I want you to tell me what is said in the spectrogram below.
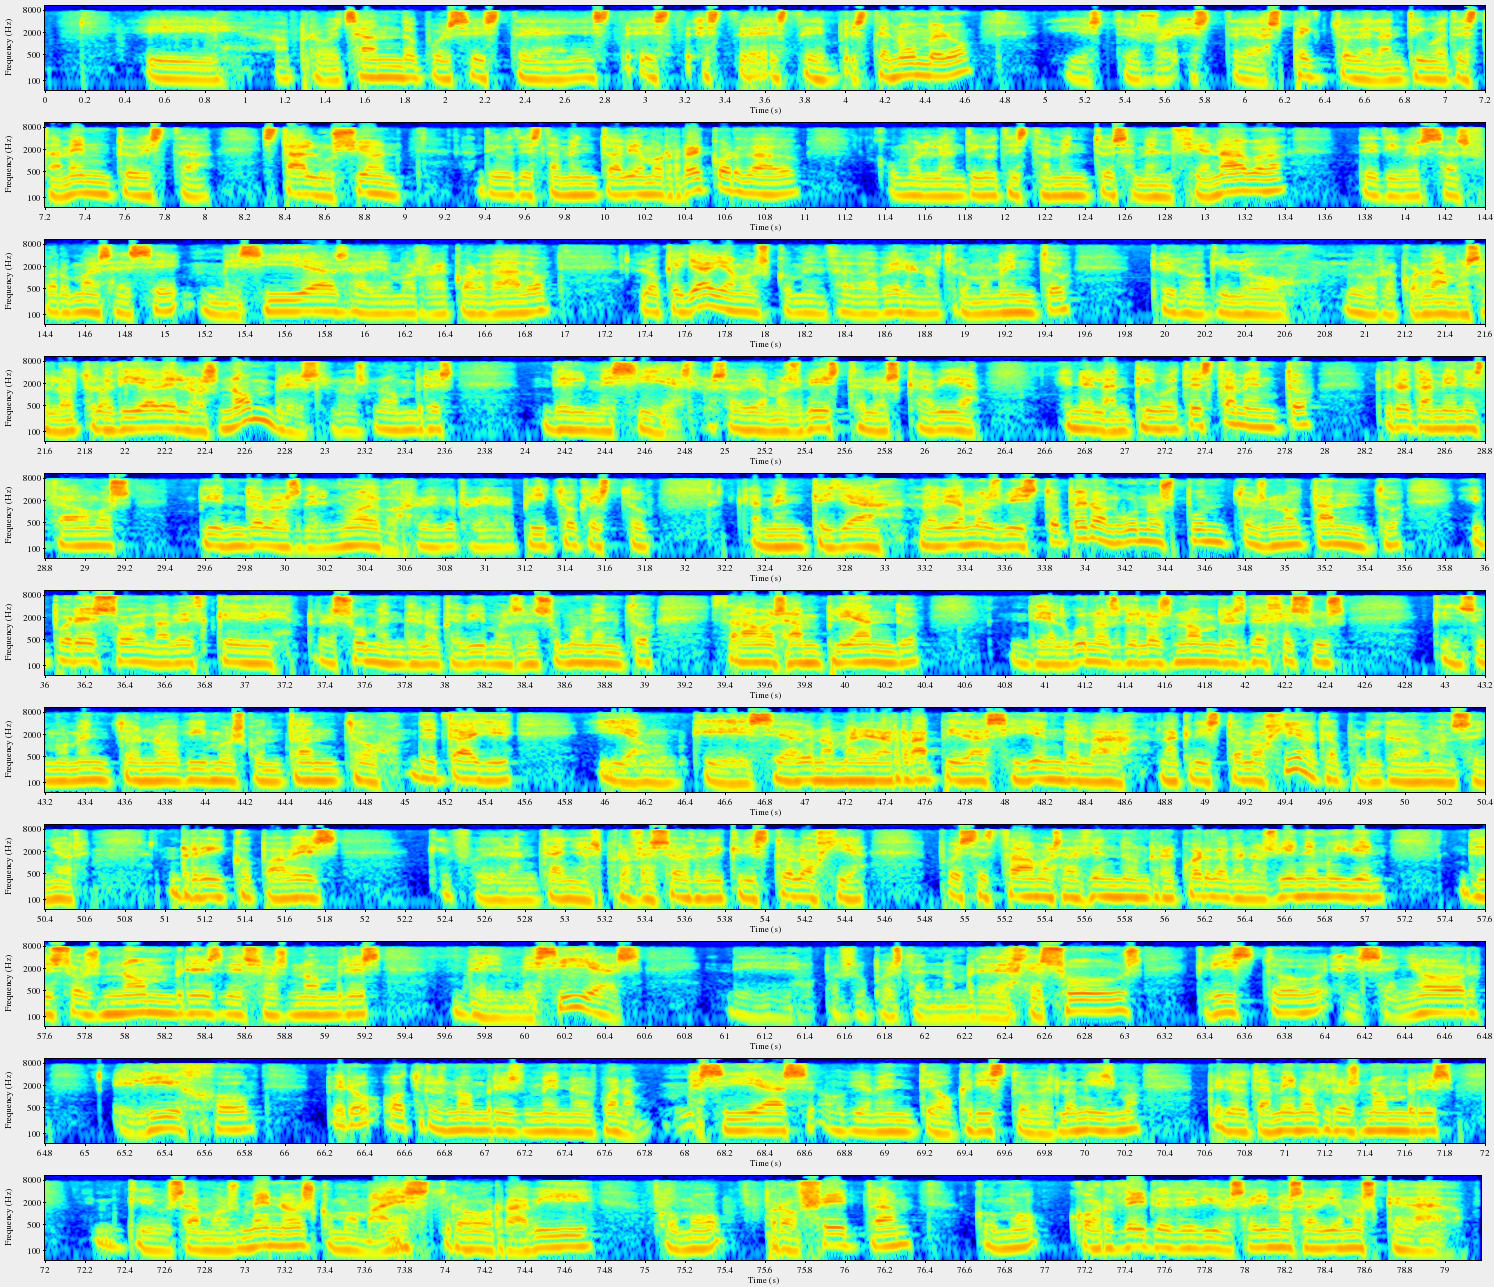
aprovechando pues este, este, este, este, este número y este, este aspecto del Antiguo Testamento, esta, esta alusión al Antiguo Testamento, habíamos recordado cómo en el Antiguo Testamento se mencionaba de diversas formas a ese Mesías, habíamos recordado lo que ya habíamos comenzado a ver en otro momento, pero aquí lo, lo recordamos el otro día de los nombres, los nombres del Mesías. Los habíamos visto, los que había en el Antiguo Testamento, pero también estábamos viendo los del nuevo. Repito que esto realmente ya lo habíamos visto, pero algunos puntos no tanto, y por eso, a la vez que resumen de lo que vimos en su momento, estábamos ampliando de algunos de los nombres de Jesús que en su momento no vimos con tanto detalle y aunque sea de una manera rápida siguiendo la, la cristología que ha publicado Monseñor Rico Pavés que fue durante años profesor de Cristología, pues estábamos haciendo un recuerdo que nos viene muy bien de esos nombres, de esos nombres del Mesías. De, por supuesto, el nombre de Jesús, Cristo, el Señor, el Hijo, pero otros nombres menos, bueno, Mesías, obviamente, o Cristo, es lo mismo, pero también otros nombres que usamos menos, como Maestro o Rabí, como Profeta, como Cordero de Dios. Ahí nos habíamos quedado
